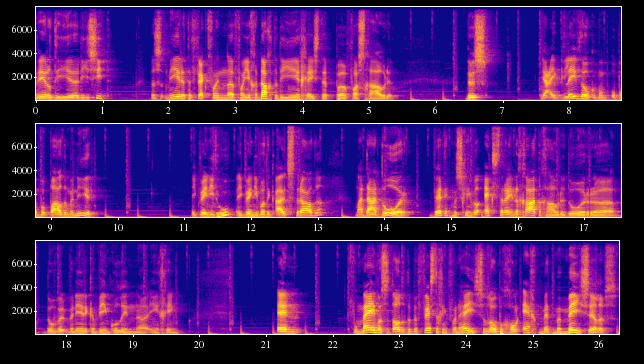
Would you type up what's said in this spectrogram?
wereld die, die je ziet. Dat is meer het effect van, eh, van je gedachten die je in je geest hebt eh, vastgehouden. Dus ja, ik leefde ook op een, op een bepaalde manier. Ik weet niet hoe, ik weet niet wat ik uitstraalde. Maar daardoor werd ik misschien wel extra in de gaten gehouden door, door wanneer ik een winkel in, uh, inging. En voor mij was het altijd de bevestiging van... hé, hey, ze lopen gewoon echt met me mee zelfs.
